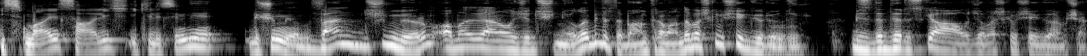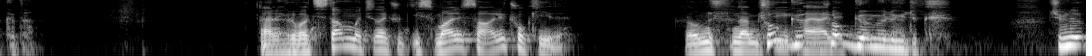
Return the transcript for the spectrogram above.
İsmail, Salih ikilisini düşünmüyor musun? Ben düşünmüyorum ama yani hoca düşünüyor olabilir tabii. Antrenmanda başka bir şey görüyordur. Biz de deriz ki ha hoca başka bir şey görmüş hakikaten. Yani Hırvatistan maçında çünkü İsmail, Salih çok iyiydi. Ve onun üstünden bir Çok şey hayal çok gömülüydük. Şimdi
